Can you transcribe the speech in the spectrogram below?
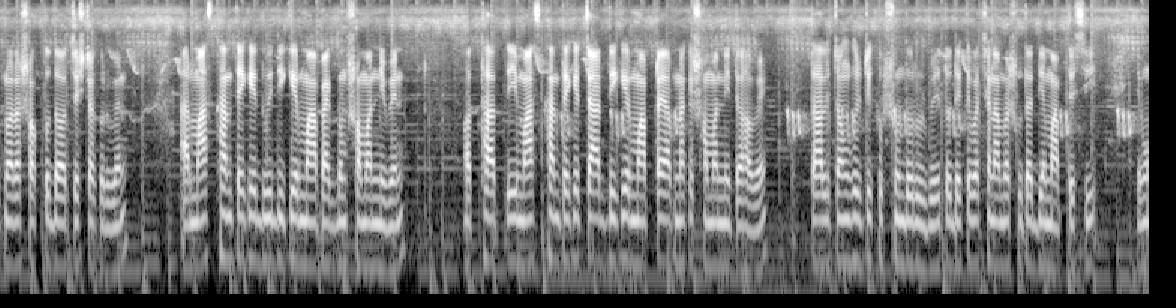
আপনারা শক্ত দেওয়ার চেষ্টা করবেন। আর মাঝখান থেকে দুই দিকের মাপ একদম সমান নেবেন। অর্থাৎ এই মাঝখান থেকে চার দিকের মাপটাই আপনাকে সমান নিতে হবে। তাহলে চংঘুরিটি খুব সুন্দর উঠবে তো দেখতে পাচ্ছেন আমরা সুতা দিয়ে মাপতেছি এবং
